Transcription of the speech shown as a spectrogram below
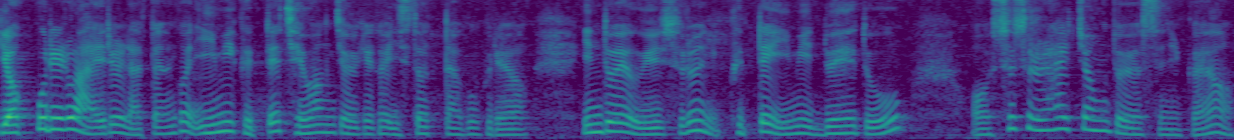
옆구리로 아이를 낳았다는 건 이미 그때 제왕절개가 있었다고 그래요. 인도의 의술은 그때 이미 뇌도 어, 수술을 할 정도였으니까요.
